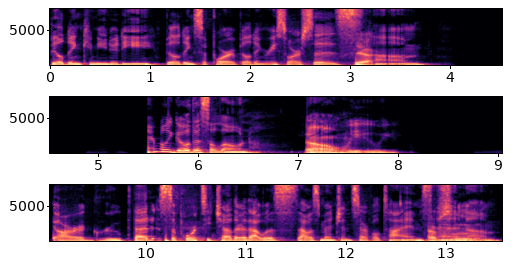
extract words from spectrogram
building community, building support, building resources. Yeah. Um, can't really go this alone. You no. Know, we, we are a group that supports each other. That was that was mentioned several times. Absolutely. And um,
